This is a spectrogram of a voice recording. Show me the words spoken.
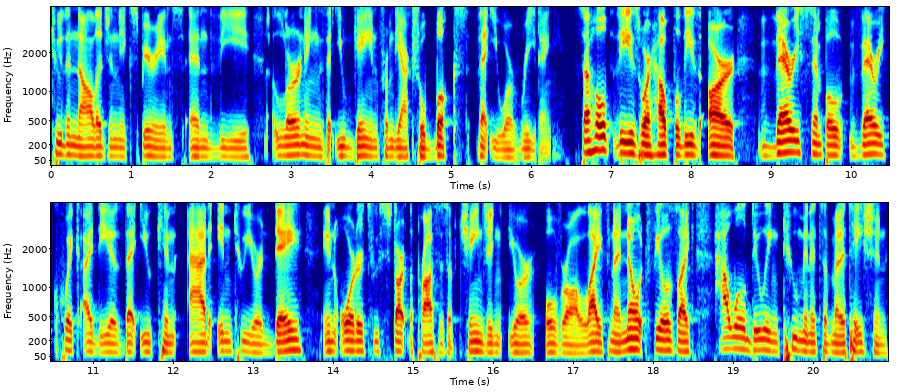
to the knowledge and the experience and the learnings that you gain from the actual books that you are reading. So I hope these were helpful. These are very simple, very quick ideas that you can add into your day in order to start the process of changing your overall life. And I know it feels like how will doing 2 minutes of meditation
